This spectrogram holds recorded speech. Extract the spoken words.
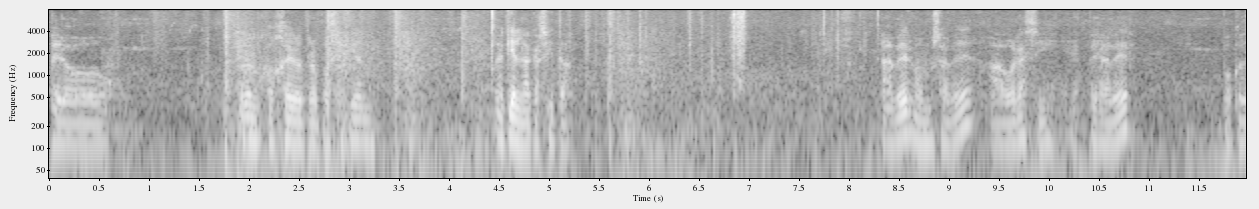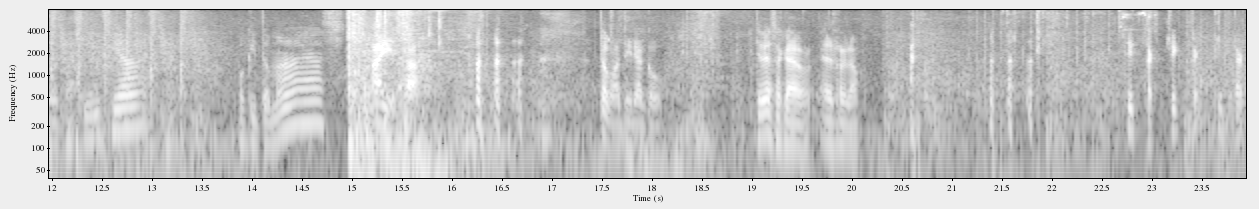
Pero... Podemos coger otra posición. Aquí en la casita. A ver, vamos a ver. Ahora sí. Espera a ver. Un poco de paciencia. Un poquito más. ¡Ahí está! Toma, tiraco. Te voy a sacar el reloj. tic tac, tic tac, tic tac.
